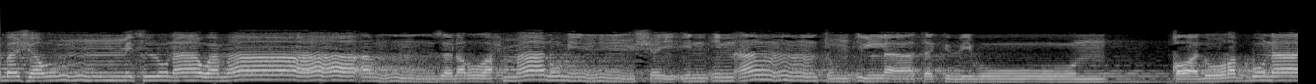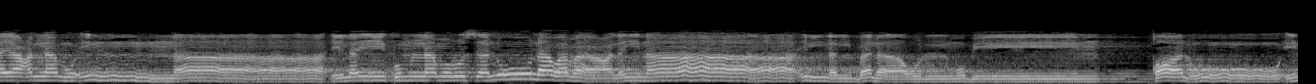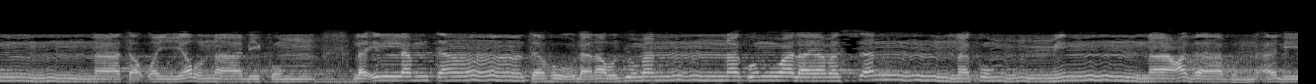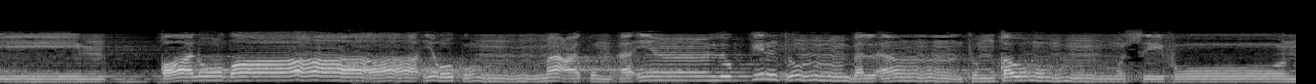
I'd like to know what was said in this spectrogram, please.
بشر مثلنا وما أنزل الرحمن من شيء إن أنتم إلا تكذبون قالوا ربنا يعلم إنا إليكم لمرسلون وما علينا إلا البلاغ المبين قالوا تطيرنا بكم. لئن لم تنتهوا لنرجمنكم وليمسنكم منا عذاب أليم. قالوا طائركم معكم أئن ذكرتم بل أنتم قوم مسرفون.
